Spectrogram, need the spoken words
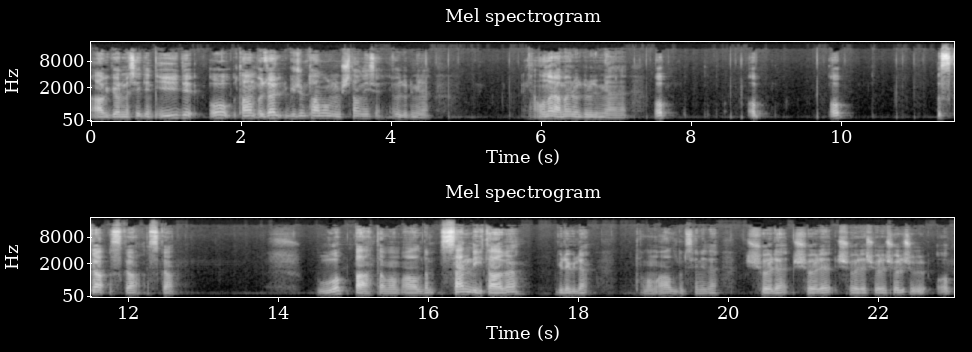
abi görmeseydin iyiydi. O tamam özel gücüm tam olmamış. Tamam neyse öldürdüm yine. Ya ona rağmen öldürdüm yani. Hop. Hop. Hop. Iska ıska ıska. Hoppa tamam aldım. Sen de git abi. Güle güle. Tamam aldım seni de. Şöyle şöyle şöyle şöyle şöyle şöyle hop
